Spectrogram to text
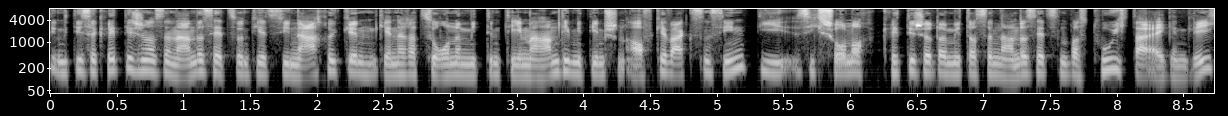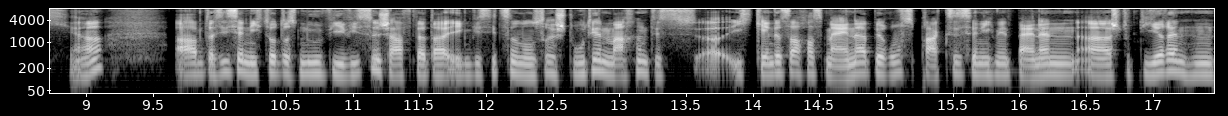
mit dieser kritischen Auseinandersetzung, die jetzt die nachrückenden Generationen mit dem Thema haben, die mit dem schon aufgewachsen sind, die sich schon noch kritischer damit auseinandersetzen, was tue ich da eigentlich, ja, das ist ja nicht so, dass nur wir Wissenschaftler da irgendwie sitzen und unsere Studien machen. Das, äh, ich kenne das auch aus meiner Berufspraxis, wenn ich mit meinen äh, Studierenden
